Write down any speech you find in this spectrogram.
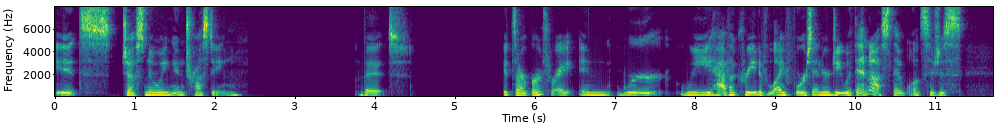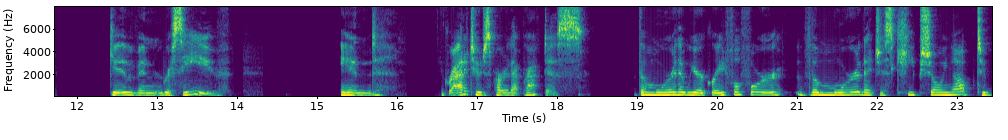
it's just knowing and trusting that it's our birthright and we're we have a creative life force energy within us that wants to just give and receive. And gratitude is part of that practice. The more that we are grateful for the more that just keeps showing up to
